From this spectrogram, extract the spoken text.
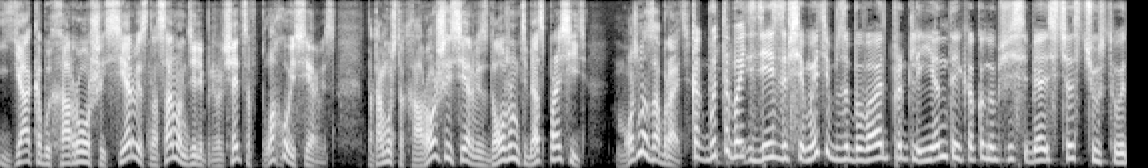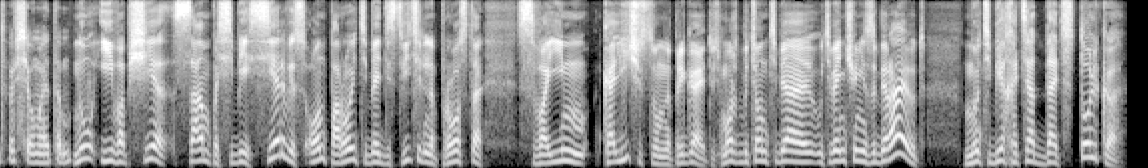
якобы хороший сервис на самом деле превращается в плохой сервис. Потому что хороший сервис должен тебя спросить, Можно забрать? Как будто бы здесь за всем этим забывают про клиента и как он вообще себя сейчас чувствует во всем этом. Ну и вообще сам по себе сервис, он порой тебя действительно просто своим количеством напрягает. То есть, может быть, он тебя, у тебя ничего не забирают, но тебе хотят дать столько,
